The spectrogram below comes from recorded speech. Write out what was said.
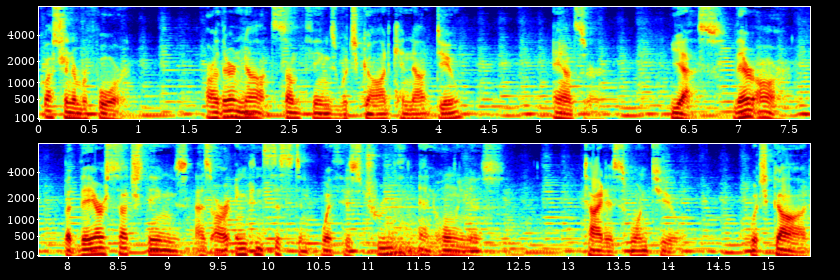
Question number four Are there not some things which God cannot do? Answer Yes, there are, but they are such things as are inconsistent with his truth and holiness. Titus 1 2 Which God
